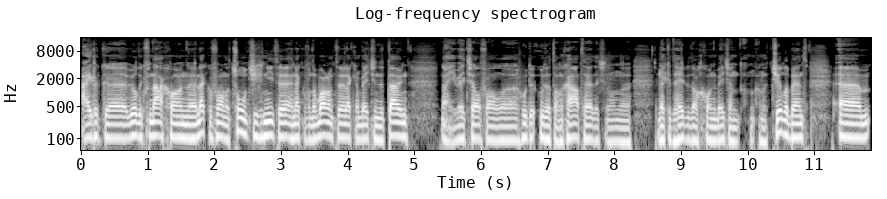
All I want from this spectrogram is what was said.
eigenlijk uh, wilde ik vandaag gewoon uh, lekker van het zonnetje genieten. En lekker van de warmte. Lekker een beetje in de tuin. Nou, je weet zelf al hoe, hoe dat dan gaat. Hè? Dat je dan lekker de hele dag gewoon een beetje aan, aan het chillen bent. Um,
